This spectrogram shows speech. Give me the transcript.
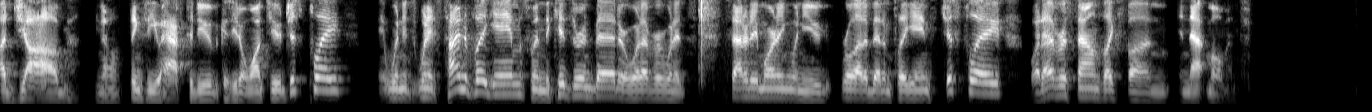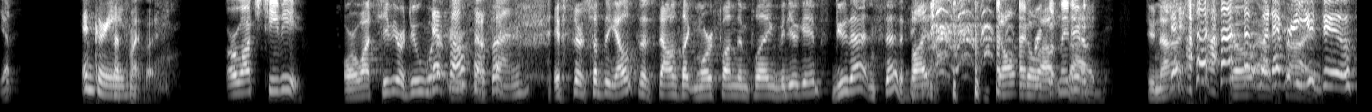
a job, you know, things that you have to do because you don't want to. Just play when it's when it's time to play games, when the kids are in bed or whatever, when it's Saturday morning when you roll out of bed and play games, just play whatever sounds like fun in that moment. Yep. Agreed. That's my advice. Or watch TV. Or watch TV or do whatever. That's also like- fun. if there's something else that sounds like more fun than playing video games, do that instead. If you but can. don't go outside. do. outside do not go Whatever you do.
